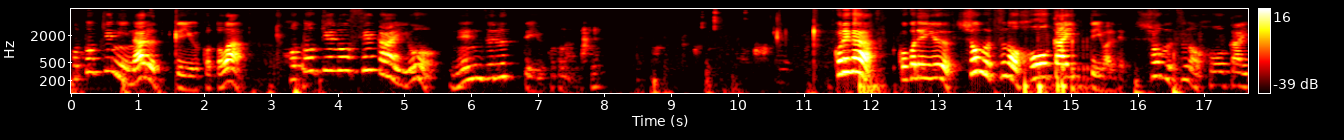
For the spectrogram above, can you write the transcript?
仏になるっていうことは仏の世界を念ずるっていうことなんですね。これがここで言う諸仏の崩壊って言われてる諸仏の崩壊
